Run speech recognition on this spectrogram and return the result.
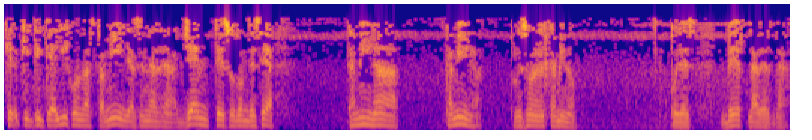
que, allí con las familias, en las gentes o donde sea, camina, camina, porque solo en el camino puedes ver la verdad.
